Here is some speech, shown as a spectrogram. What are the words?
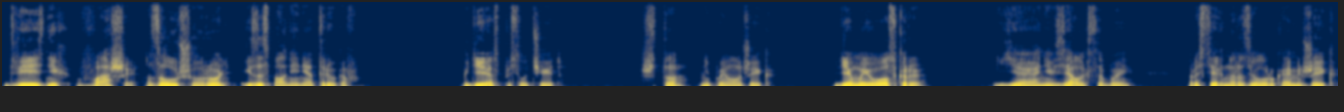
Две из них ваши за лучшую роль из исполнения трюков. «Где?» – спросил Чейд. «Что?» – не понял Джейк. «Где мои Оскары?» «Я не взял их с собой?» – растерянно развел руками Джейк.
